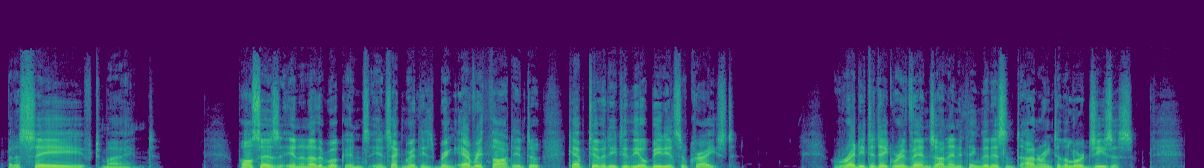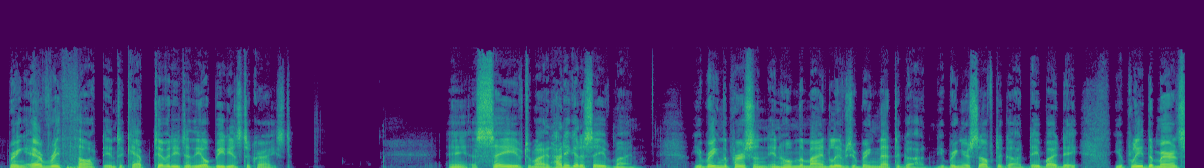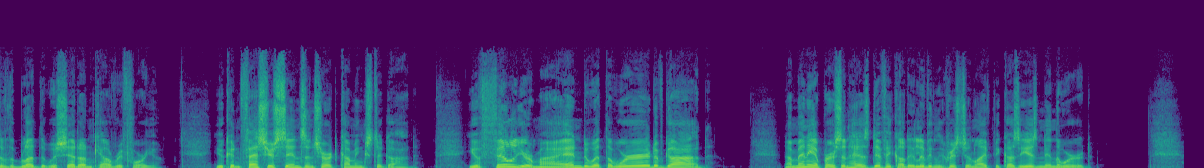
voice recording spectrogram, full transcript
but a saved mind. Paul says in another book in, in 2 Corinthians, bring every thought into captivity to the obedience of Christ, ready to take revenge on anything that isn't honoring to the Lord Jesus. Bring every thought into captivity to the obedience to Christ. Eh? A saved mind. How do you get a saved mind? You bring the person in whom the mind lives, you bring that to God. You bring yourself to God day by day. You plead the merits of the blood that was shed on Calvary for you. You confess your sins and shortcomings to God. You fill your mind with the Word of God. Now, many a person has difficulty living the Christian life because he isn't in the Word.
